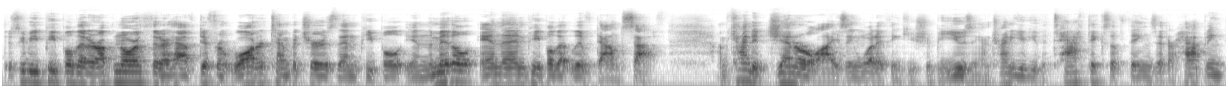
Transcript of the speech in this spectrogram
There's going to be people that are up north that are, have different water temperatures than people in the middle and then people that live down south. I'm kind of generalizing what I think you should be using. I'm trying to give you the tactics of things that are happening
